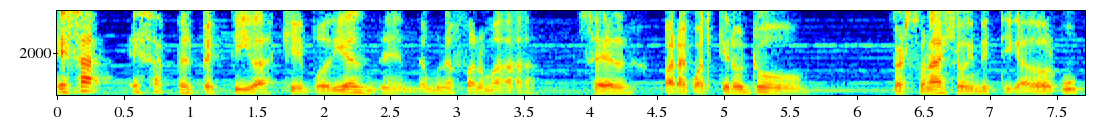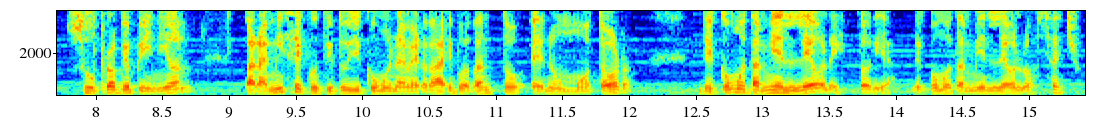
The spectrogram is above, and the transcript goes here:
esa, esas perspectivas que podrían eh, de alguna forma ser para cualquier otro personaje o investigador su propia opinión, para mí se constituye como una verdad y por tanto en un motor de cómo también leo la historia, de cómo también leo los hechos.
